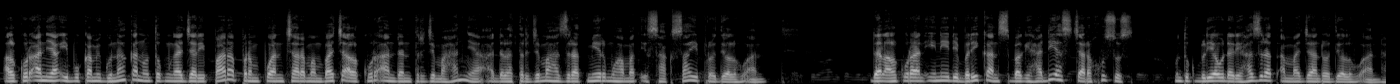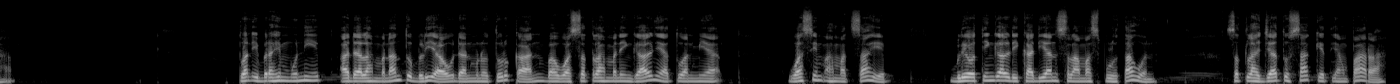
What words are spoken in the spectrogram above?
Al-Quran yang ibu kami gunakan untuk mengajari para perempuan cara membaca Al-Quran dan terjemahannya adalah terjemah Hazrat Mir Muhammad Ishaq Sahib radhiyallahu an dan Al-Quran ini diberikan sebagai hadiah secara khusus untuk beliau dari Hazrat Ammajan radhiyallahu. Tuan Ibrahim Munib adalah menantu beliau dan menuturkan bahwa setelah meninggalnya Tuan Mia Wasim Ahmad Sahib, beliau tinggal di Kadian selama 10 tahun. Setelah jatuh sakit yang parah,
